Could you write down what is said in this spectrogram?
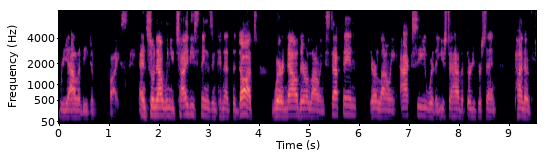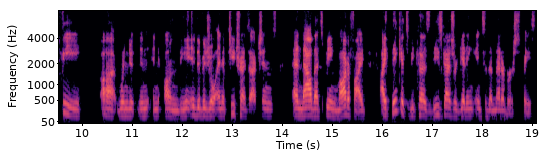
reality device. And so now when you tie these things and connect the dots, where now they're allowing STEPN, they're allowing Axie, where they used to have a 30% kind of fee uh, when you, in, in on the individual NFT transactions, and now that's being modified. I think it's because these guys are getting into the metaverse space.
